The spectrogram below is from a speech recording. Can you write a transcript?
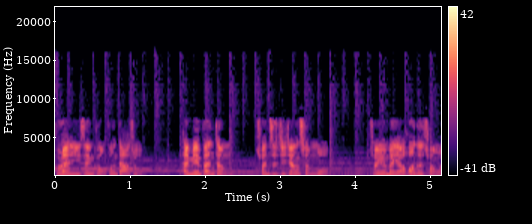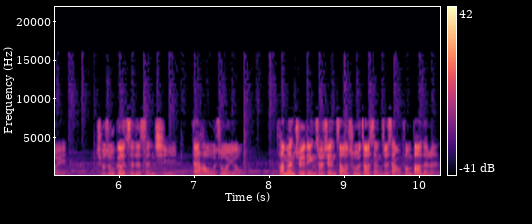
突然一阵狂风大作，海面翻腾，船只即将沉没。船员们摇晃着船桅。求助各自的神奇，但毫无作用。他们决定抽签找出造成这场风暴的人。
